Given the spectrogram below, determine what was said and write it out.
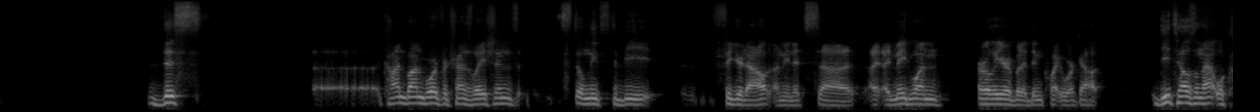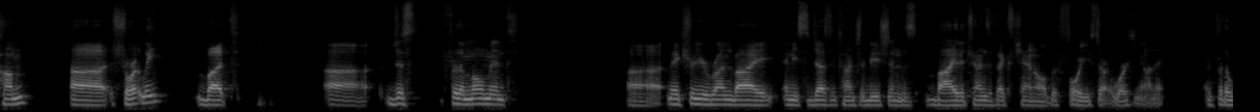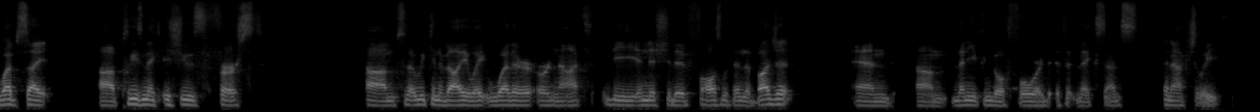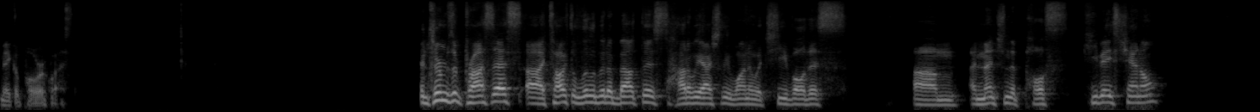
this uh, Kanban board for translations still needs to be figured out. I mean, it's uh, I, I, made one earlier, but it didn't quite work out. Details on that will come uh, shortly, but uh, just for the moment, uh, make sure you run by any suggested contributions by the Transifex channel before you start working on it. And for the website, uh, please make issues first um, so that we can evaluate whether or not the initiative falls within the budget. And um, then you can go forward if it makes sense and actually make a pull request. In terms of process, uh, I talked a little bit about this. How do we actually want to achieve all this? Um, I mentioned the Pulse Keybase channel.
